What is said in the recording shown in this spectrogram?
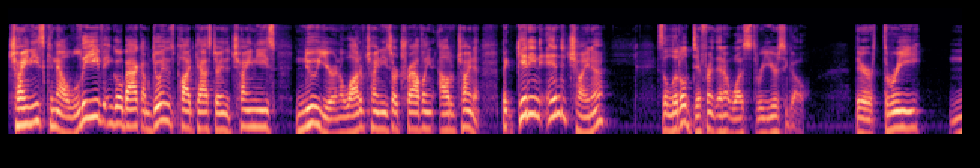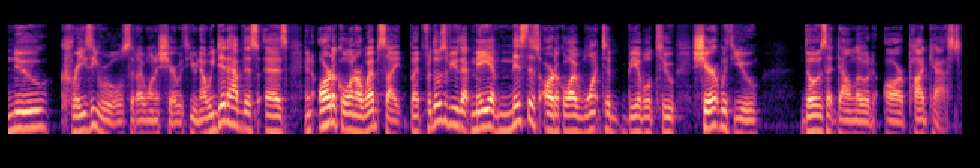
Chinese can now leave and go back. I'm doing this podcast during the Chinese New Year, and a lot of Chinese are traveling out of China. But getting into China is a little different than it was three years ago. There are three new crazy rules that I want to share with you. Now, we did have this as an article on our website, but for those of you that may have missed this article, I want to be able to share it with you, those that download our podcast.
